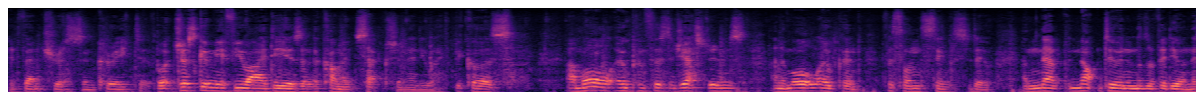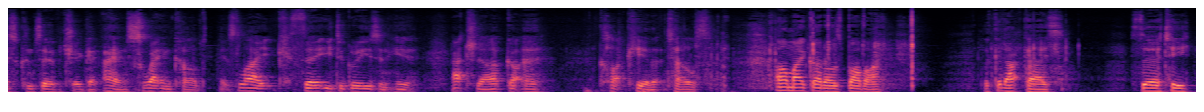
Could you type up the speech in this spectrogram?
adventurous and creative. But just give me a few ideas in the comment section anyway, because I'm all open for suggestions and I'm all open for fun things to do. I'm not doing another video on this conservatory again. I am sweating cobs. It's like 30 degrees in here. Actually, I've got a clock here that tells. Oh my god, I was bob on. Look at that, guys. 30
